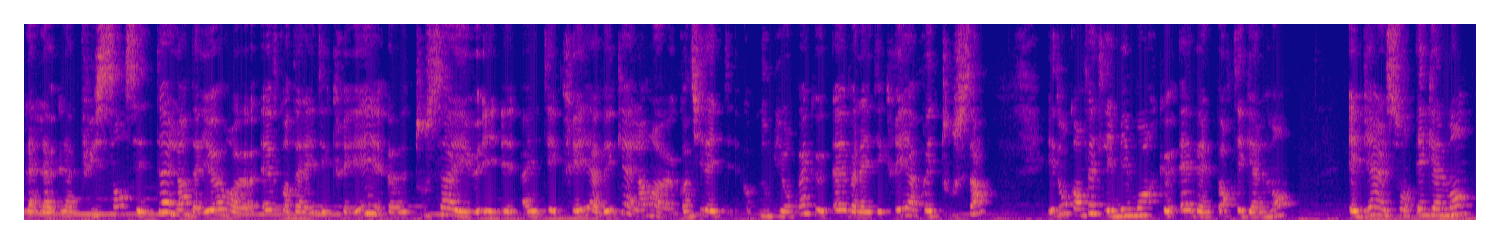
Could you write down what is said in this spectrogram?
la, puissance est telle. Hein. D'ailleurs, euh, Ève, quand elle a été créée, euh, tout ça a été créé avec elle. Hein. Quand il a été, n'oublions pas que Ève, elle a été créée après tout ça. Et donc, en fait, les mémoires que Ève, elle porte également, eh bien, elles sont également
